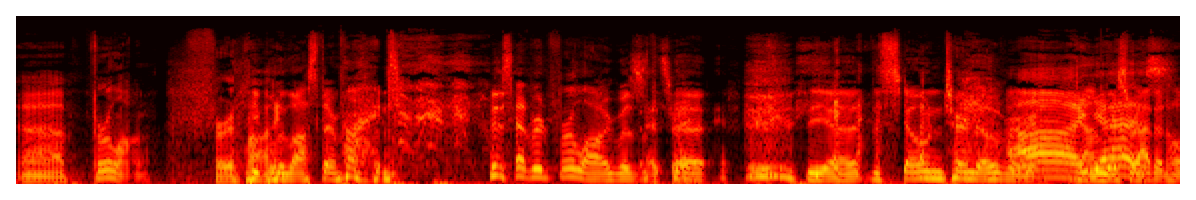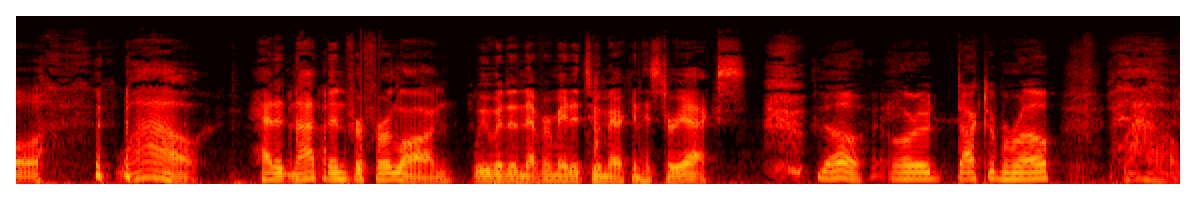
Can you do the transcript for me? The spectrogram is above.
uh, Furlong, Furlong. people who lost their mind. it was Edward Furlong was That's the the, uh, the stone turned over Ah, down yes. this rabbit hole. wow. Had it not been for Furlong, we would have never made it to American History X. no, or Dr. Moreau. Wow,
